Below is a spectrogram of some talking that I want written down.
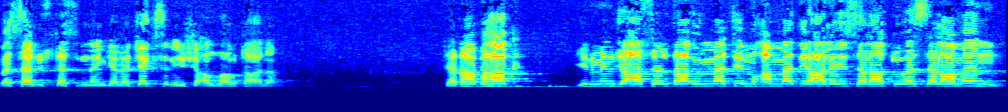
ve sen üstesinden geleceksin inşallahü teala. Cenab-ı Hak 20. asırda ümmeti Muhammedi aleyhissalatu vesselamın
